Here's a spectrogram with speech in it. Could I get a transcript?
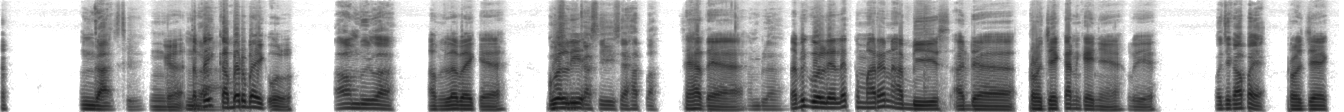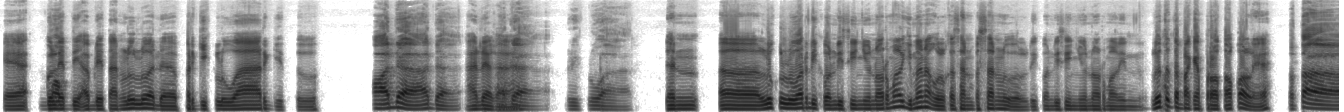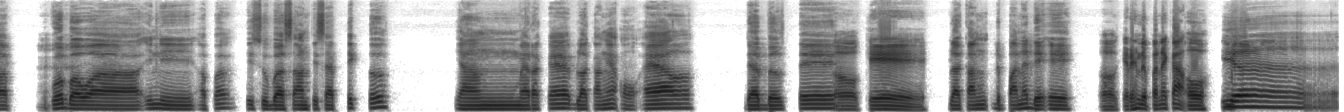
Enggak sih. Enggak. Enggak. Tapi kabar baik Ul. Alhamdulillah. Alhamdulillah baik ya. Gue lihat dikasih sehat lah. sehat ya. Alhamdulillah. Tapi gue lihat kemarin abis ada proyekan kayaknya ya lu ya. Ojek apa ya? Project kayak gue Oh. lihat di updatean lu lu ada pergi keluar gitu. Oh ada, ada. Ada kan? Ada. Beri keluar. Dan eh, lu keluar di kondisi new normal gimana ul? Kesan pesan lu ul di kondisi new normal ini? Lu tetap pakai protokol ya? Tetap gue bawa ini apa tisu basah antiseptik tuh yang mereknya belakangnya OL double T Oke. belakang depannya DE Oh, kirain depannya KO. Iya.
